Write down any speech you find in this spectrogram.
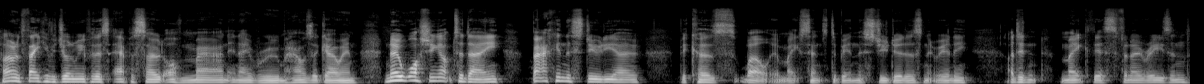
Hello and thank you for joining me for this episode of Man in a Room. How's it going? No washing up today. Back in the studio because, well, it makes sense to be in the studio, doesn't it? Really, I didn't make this for no reason.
